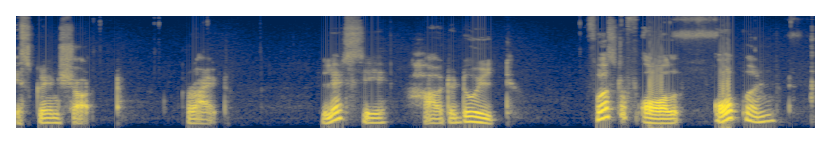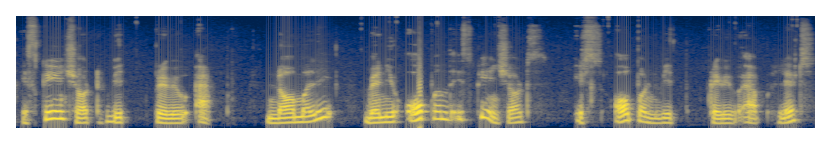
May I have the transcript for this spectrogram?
a screenshot. Right. Let's see how to do it. First of all open a screenshot with preview app. Normally when you open the screenshots it's open with preview app. Let's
